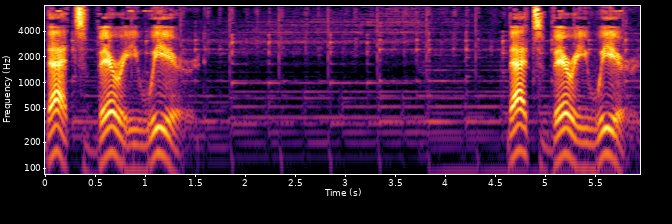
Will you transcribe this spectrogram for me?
That's very weird. That's very weird.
